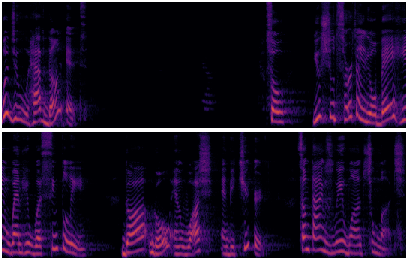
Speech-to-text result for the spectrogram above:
would you have done it? So you should certainly obey him when he was simply go, go and wash and be cured. Sometimes we want too much.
